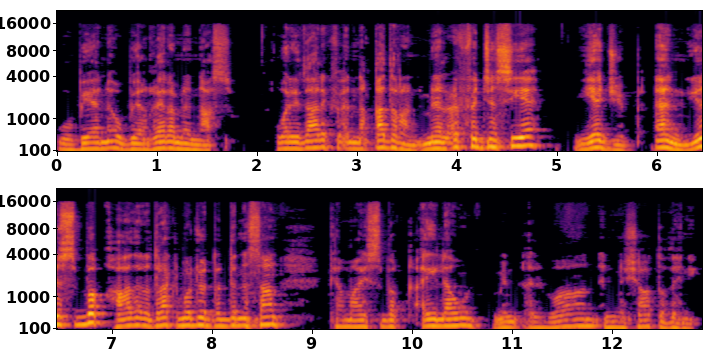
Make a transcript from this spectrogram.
وبينه وبين غيره من الناس. ولذلك فإن قدرا من العفة الجنسية يجب أن يسبق هذا الإدراك الموجود عند الإنسان كما يسبق أي لون من ألوان النشاط الذهني.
